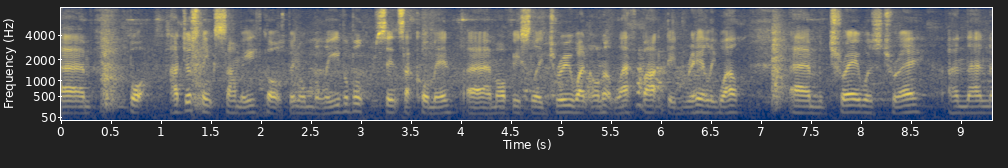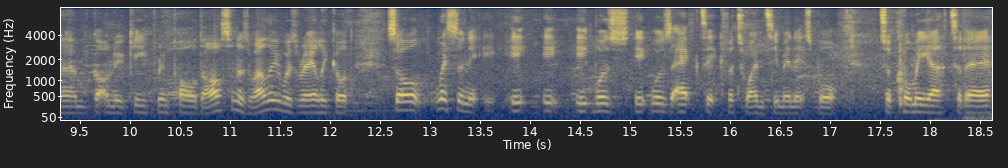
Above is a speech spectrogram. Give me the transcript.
Um, but I just think Sam Heathcote's been unbelievable since I come in. Um, obviously, Drew went on at left back, did really well. Um, Trey was Trey and then um, got a new keeper in Paul Dawson as well, who was really good. So listen, it, it, it, it was it was hectic for 20 minutes, but to come here today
